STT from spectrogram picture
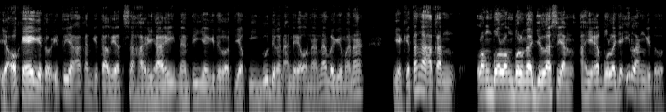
ya oke okay, gitu. Itu yang akan kita lihat sehari-hari nantinya gitu loh. Tiap minggu dengan Andre Onana bagaimana ya kita nggak akan long ball long ball nggak jelas yang akhirnya bolanya hilang gitu.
